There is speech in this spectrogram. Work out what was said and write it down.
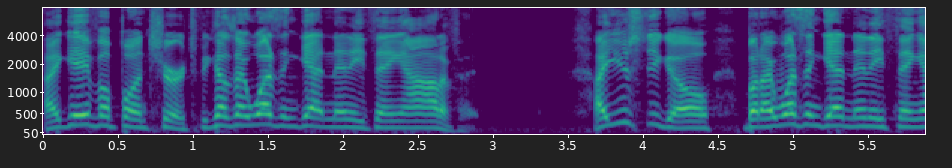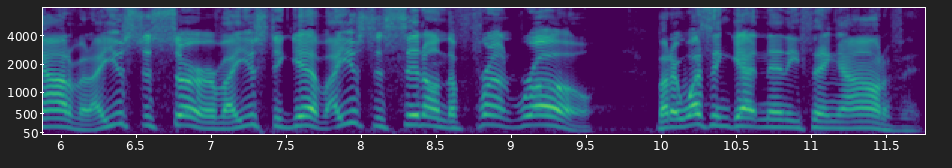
I gave up on church because I wasn't getting anything out of it. I used to go, but I wasn't getting anything out of it. I used to serve, I used to give, I used to sit on the front row, but I wasn't getting anything out of it.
